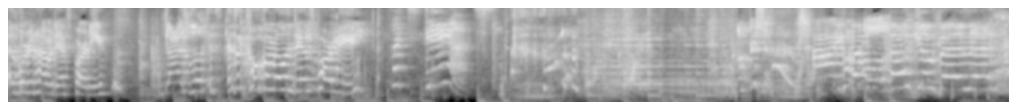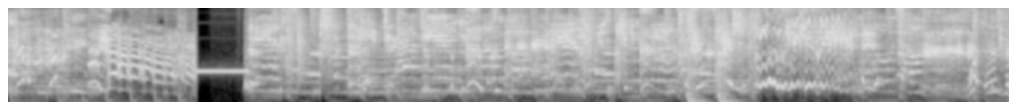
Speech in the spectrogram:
and we're gonna have a dance party. Guys, look, it's, it's a CoComelon dance party. Okay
